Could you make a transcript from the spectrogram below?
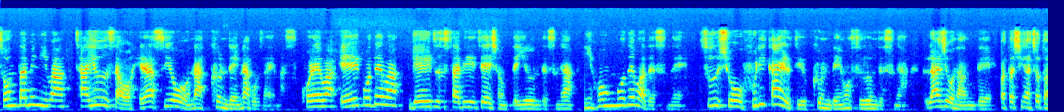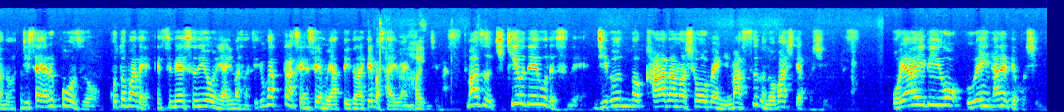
そのためには左右差を減らすような訓練がございます。これは英語ではゲイズスタビリゼーションって言うんですが、日本語ではですね、通称振り返るという訓練をするんですが、ラジオなんで私がちょっとあの実際やるポーズを言葉で説明するようにやりますので、よかったら先生もやっていただければ幸いに感じます。はい、まず利き腕をですね、自分の体の正面にまっすぐ伸ばしてほしいんです。親指を上に立ててほしい。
